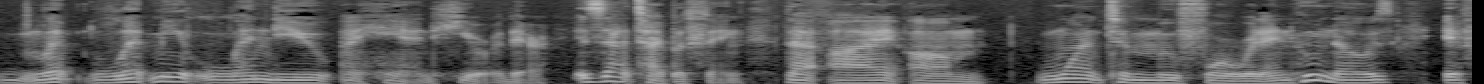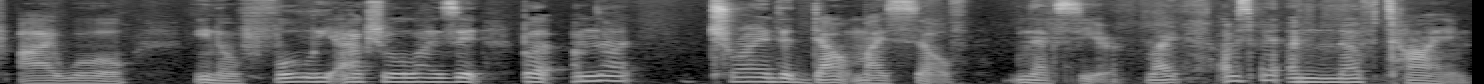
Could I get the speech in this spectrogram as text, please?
Let let me lend you a hand here or there. It's that type of thing that I um want to move forward and who knows if I will, you know, fully actualize it, but I'm not trying to doubt myself next year, right? I've spent enough time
